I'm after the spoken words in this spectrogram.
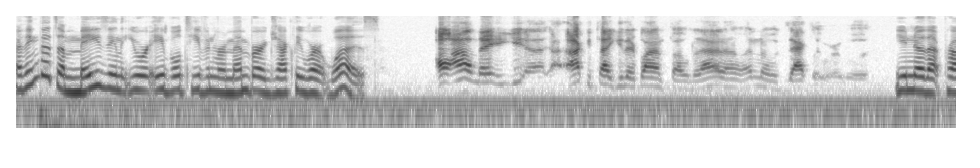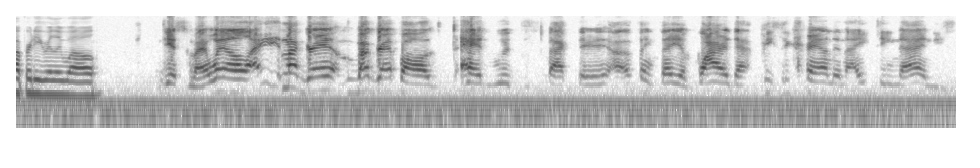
I think that's amazing that you were able to even remember exactly where it was. Oh, I'll know. Yeah, I could take you there blindfolded. I know. I know exactly where it was. You know that property really well. Yes, man. Well, I, my grand my grandpa had woods back there. I think they acquired that piece of ground in the 1890s.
